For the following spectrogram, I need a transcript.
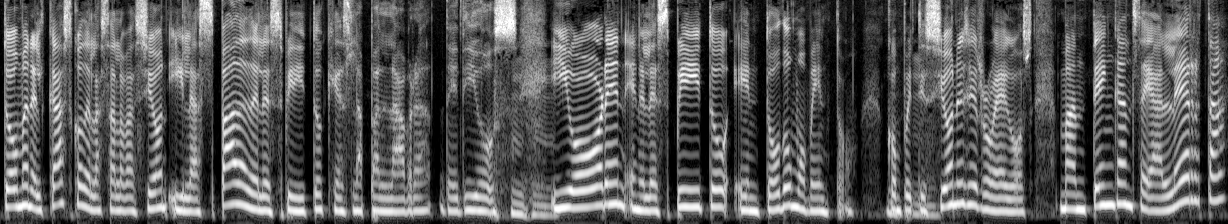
Tomen el casco de la salvación y la espada del Espíritu, que es la palabra de Dios, y oren en el Espíritu en todo momento, con peticiones y ruegos. Manténganse alerta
